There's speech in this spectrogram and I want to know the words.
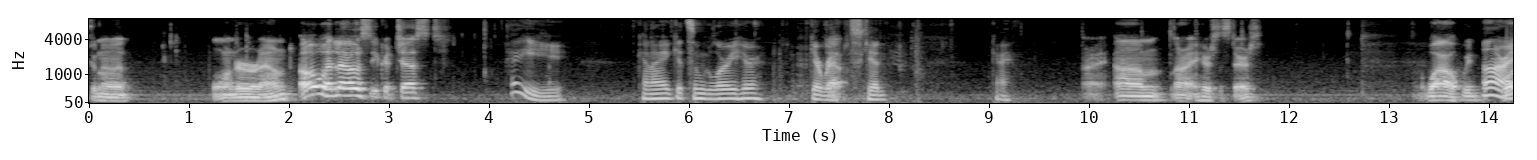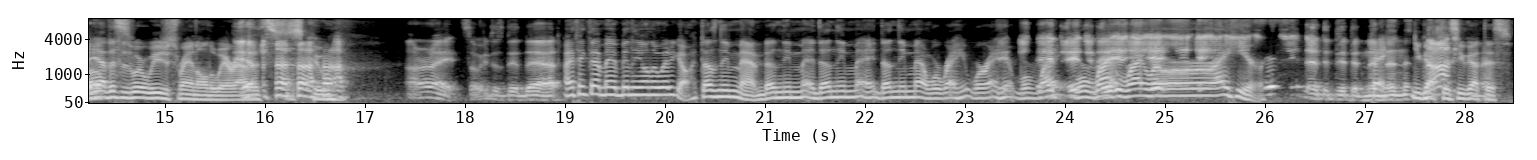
gonna wander around. Oh, hello, secret chest. Hey, can I get some glory here? Get wrecked, kid. Okay. All right. Um. All right. Here's the stairs. Wow. We. All right. well, yeah, this is where we just ran all the way around. Yeah. It's, it's cool. All right. So we just did that. I think that may have been the only way to go. It doesn't even matter. It doesn't even. It doesn't even. It doesn't even matter. We're right here. We're right here. We're right. We're right. Right. Right. Right here. Okay, you got this. You got this.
